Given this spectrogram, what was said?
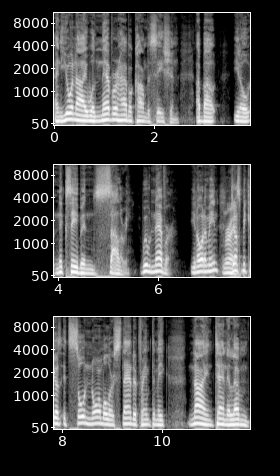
and you and I will never have a conversation about you know Nick Saban's salary. We would never. You know what I mean? Right. Just because it's so normal or standard for him to make 9, 10, 11,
